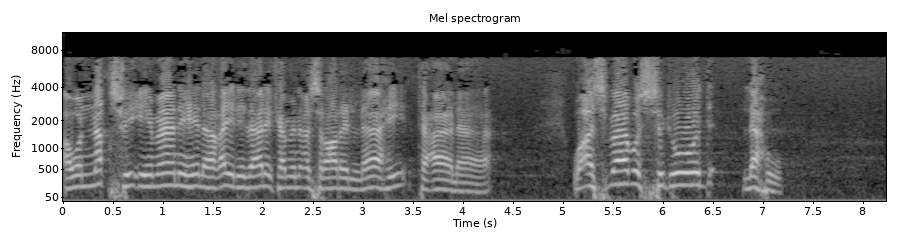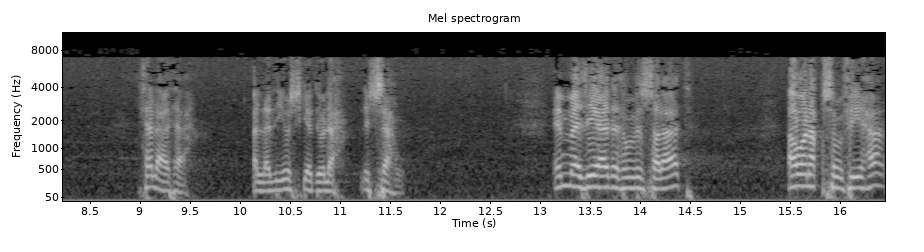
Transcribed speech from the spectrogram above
أو النقص في إيمانه إلى غير ذلك من أسرار الله تعالى. وأسباب السجود له. ثلاثة الذي يسجد له للسهو. إما زيادة في الصلاة أو نقص فيها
